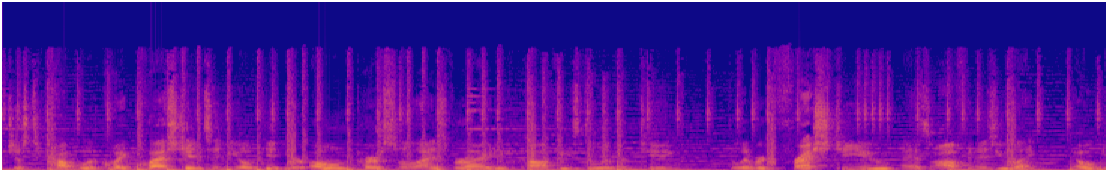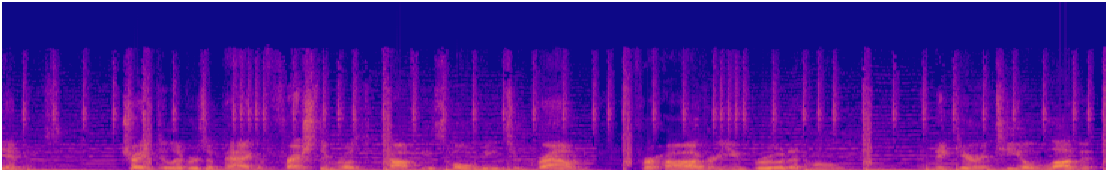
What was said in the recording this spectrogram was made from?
Just a couple of quick questions, and you'll get your own personalized variety of coffees delivered to you, delivered fresh to you as often as you like. No gimmicks. Trade delivers a bag of freshly roasted coffee as whole beans are ground for however you brew it at home. And they guarantee you'll love it.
